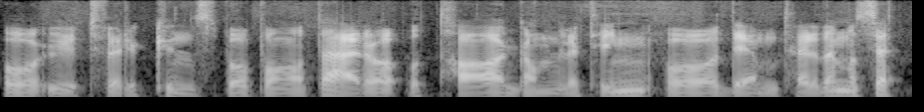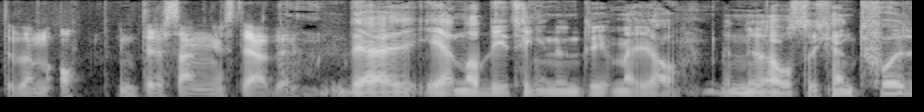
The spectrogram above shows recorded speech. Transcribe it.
å utføre kunst på, på en måte, er å, å, ta gamle ting og demontere dem og sette dem opp interessante steder. Det er en av de tingene hun driver med, ja. Men hun er også kjent for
